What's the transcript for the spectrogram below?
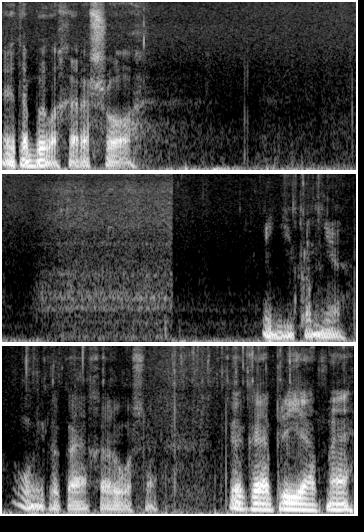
Это было хорошо. Иди ко мне. Ой, какая хорошая. Какая приятная.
